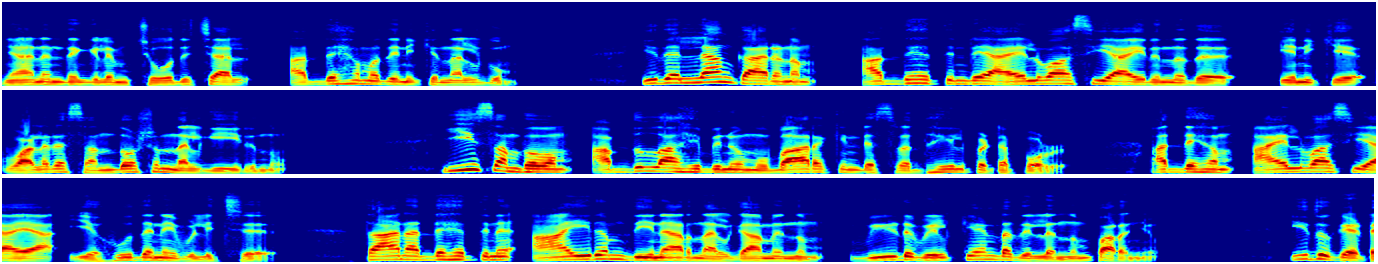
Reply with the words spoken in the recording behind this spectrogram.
ഞാൻ എന്തെങ്കിലും ചോദിച്ചാൽ അദ്ദേഹം അതെനിക്ക് നൽകും. ഇതെല്ലാം കാരണം അദ്ദേഹത്തിന്റെ അയൽവാസിയായിരുന്നത് എനിക്ക് വളരെ സന്തോഷം നൽകിയിരുന്നു. ഈ സംഭവം അബ്ദുല്ലാഹിബിനു മുബാറക്കിന്റെ ശ്രദ്ധയിൽപ്പെട്ടപ്പോൾ അദ്ദേഹം അയൽവാസിയായ യഹൂദനെ വിളിച്ച് താൻ അദ്ദേഹത്തിന് ആയിരം ദീനാർ നൽകാമെന്നും വീട് വിൽക്കേണ്ടതില്ലെന്നും പറഞ്ഞു. ഇതുകേട്ട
